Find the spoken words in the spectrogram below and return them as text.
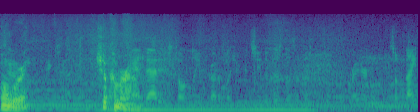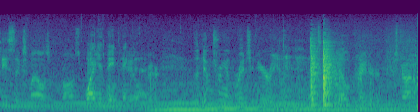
Don't worry. She'll come around. Some 96 miles across. Why did they pick that? The nutrient-rich area that's in the Gale Crater. The astronomers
